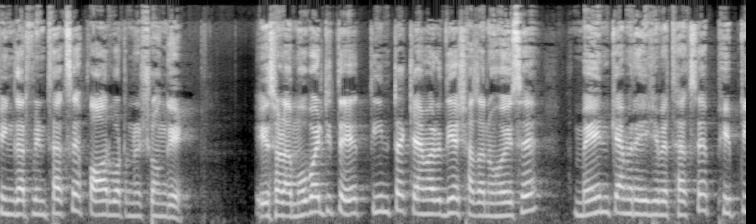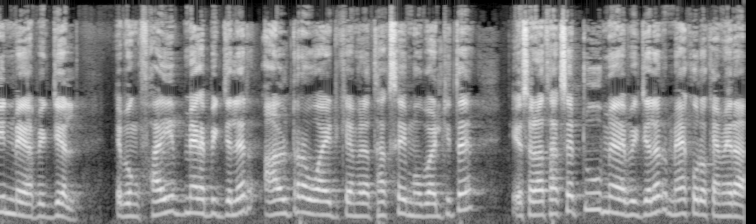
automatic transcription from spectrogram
ফিঙ্গারপ্রিন্ট থাকছে পাওয়ার বাটনের সঙ্গে। এছাড়া মোবাইলটিতে তিনটা ক্যামেরা দিয়ে সাজানো হয়েছে। মেইন ক্যামেরা হিসেবে থাকছে ফিফটিন মেগাপিক্সেল এবং ফাইভ মেগাপিক্সেলের আলট্রা ওয়াইড ক্যামেরা থাকছে এই মোবাইলটিতে। এছাড়া থাকছে টু মেগাপিক্সেলের ম্যাক্রো ক্যামেরা,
